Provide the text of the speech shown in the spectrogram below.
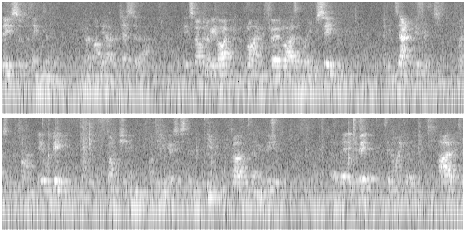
these sorts of things, and you guys might be able to attest to that. It's not going to be like applying fertilizer where you see an exact difference most of the time. It will be the functioning of the ecosystem rather than visual. So that it's a bit economically harder to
